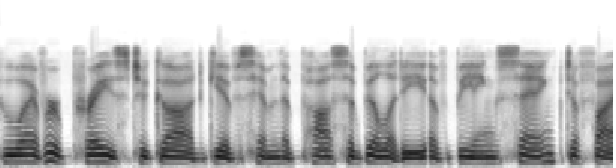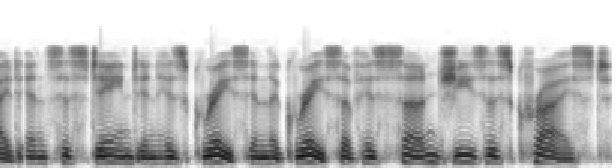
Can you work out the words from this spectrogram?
Whoever prays to God gives him the possibility of being sanctified and sustained in his grace in the grace of his Son Jesus Christ.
